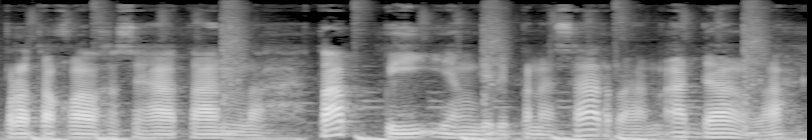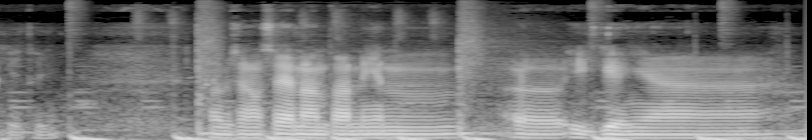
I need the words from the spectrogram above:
protokol kesehatan lah. Tapi yang jadi penasaran adalah gitu ya. Kalau misalnya saya nontonin e, IG-nya Pak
